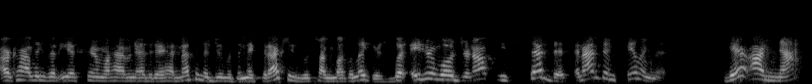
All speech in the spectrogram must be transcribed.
our colleagues at ESPN were having the other day had nothing to do with the Knicks. It actually was talking about the Lakers. But Adrian Wojnarowski said this, and I've been feeling this. There are not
